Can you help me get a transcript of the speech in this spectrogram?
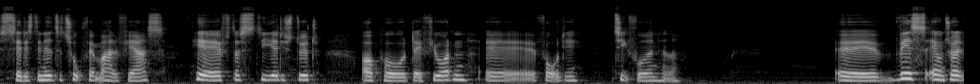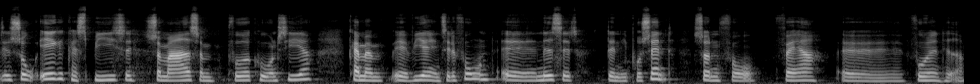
sættes de ned til 2,75. Herefter stiger de stødt og på dag 14 øh, får de 10 fodenheder. Øh, hvis eventuelt en so ikke kan spise så meget, som foderkuren siger, kan man øh, via en telefon øh, nedsætte den i procent, så den får færre øh, fodenheder.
